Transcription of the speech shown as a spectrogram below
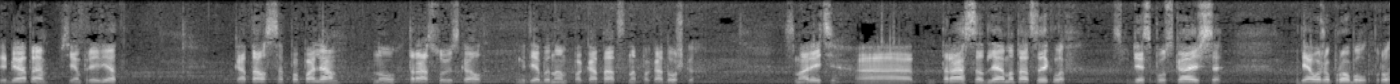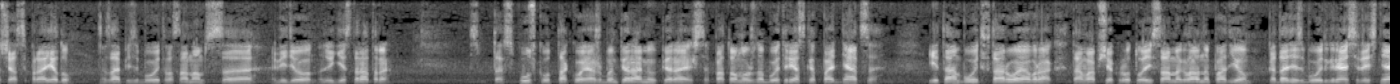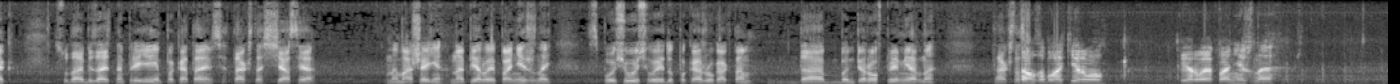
Ребята, всем привет! Катался по полям, ну, трассу искал, где бы нам покататься на покатушках. Смотрите, э, трасса для мотоциклов. Здесь спускаешься. Я уже пробовал, просто сейчас проеду. Запись будет в основном с э, видеорегистратора. Спуск вот такой, аж бамперами упираешься. Потом нужно будет резко подняться. И там будет второй овраг. Там вообще крутой. И самое главное подъем. Когда здесь будет грязь или снег, сюда обязательно приедем, покатаемся. Так что сейчас я на машине, на первой пониженной, спущусь, выйду, покажу, как там до бамперов примерно. Так что сам заблокировал. Первая пониженная.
